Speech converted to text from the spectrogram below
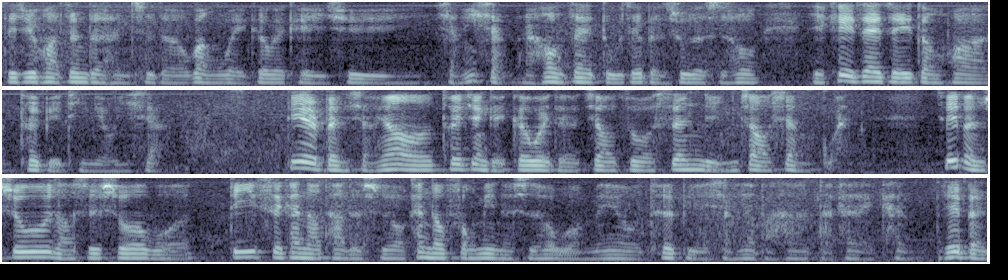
这句话真的很值得玩味，各位可以去想一想，然后在读这本书的时候，也可以在这一段话特别停留一下。第二本想要推荐给各位的叫做《森林照相馆》这本书。老实说，我第一次看到它的时候，看到封面的时候，我没有特别想要把它打开来看。这本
